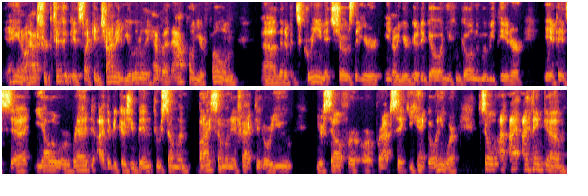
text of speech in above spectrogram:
you know, have certificates. Like in China, you literally have an app on your phone uh, that if it's green, it shows that you're, you know, you're good to go and you can go in the movie theater. If it's uh, yellow or red, either because you've been through someone by someone infected or you yourself or, or perhaps sick, you can't go anywhere. So I, I think um,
